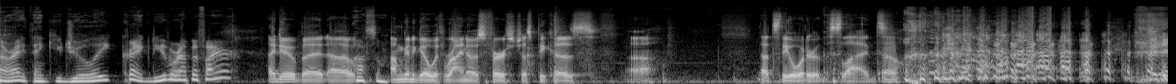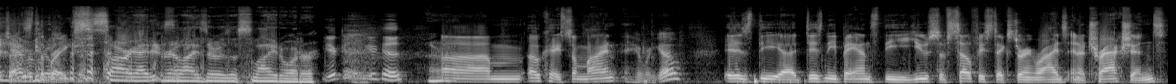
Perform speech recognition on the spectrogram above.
All right, thank you, Julie. Craig, do you have a rapid fire? I do, but uh, Awesome. I'm going to go with rhinos first, just because uh, that's the order of the slides. oh. That's the breaks. Sorry, I didn't realize there was a slide order. You're good. You're good. Um, okay, so mine, here we go, is the uh, Disney bans the use of selfie sticks during rides and attractions.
